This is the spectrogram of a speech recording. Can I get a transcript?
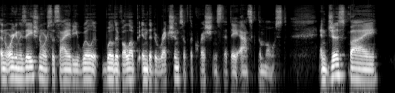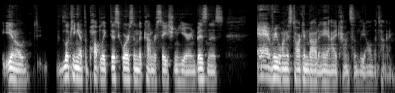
an organization or society will will develop in the directions of the questions that they ask the most, and just by you know looking at the public discourse and the conversation here in business, everyone is talking about AI constantly all the time.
